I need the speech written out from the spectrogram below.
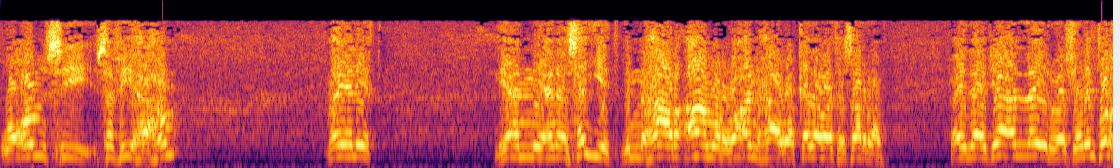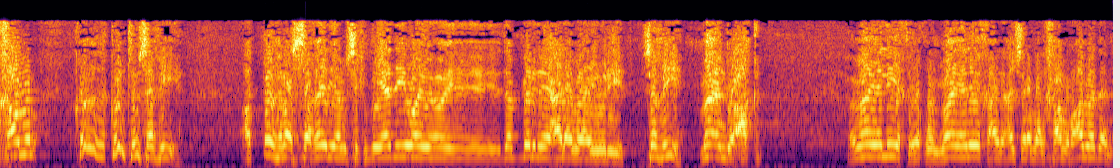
وأمسي سفيههم ما يليق. لأني أنا سيد بالنهار آمر وأنهى وكذا وتصرف. فإذا جاء الليل وشربت الخمر كنت سفيه. الطفل الصغير يمسك بيدي ويدبرني على ما يريد. سفيه ما عنده عقل. فما يليق يقول ما يليق أن أشرب الخمر أبدا.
